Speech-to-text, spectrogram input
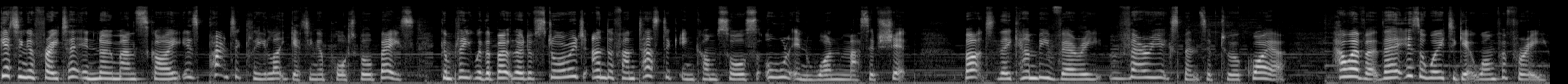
Getting a freighter in No Man's Sky is practically like getting a portable base, complete with a boatload of storage and a fantastic income source all in one massive ship. But they can be very, very expensive to acquire. However, there is a way to get one for free.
